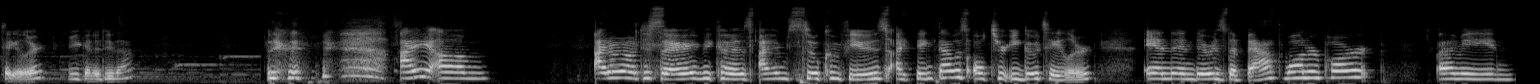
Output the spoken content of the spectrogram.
Taylor, are you gonna do that? I um I don't know what to say because I am so confused. I think that was alter ego Taylor. And then there was the bathwater part. I mean,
